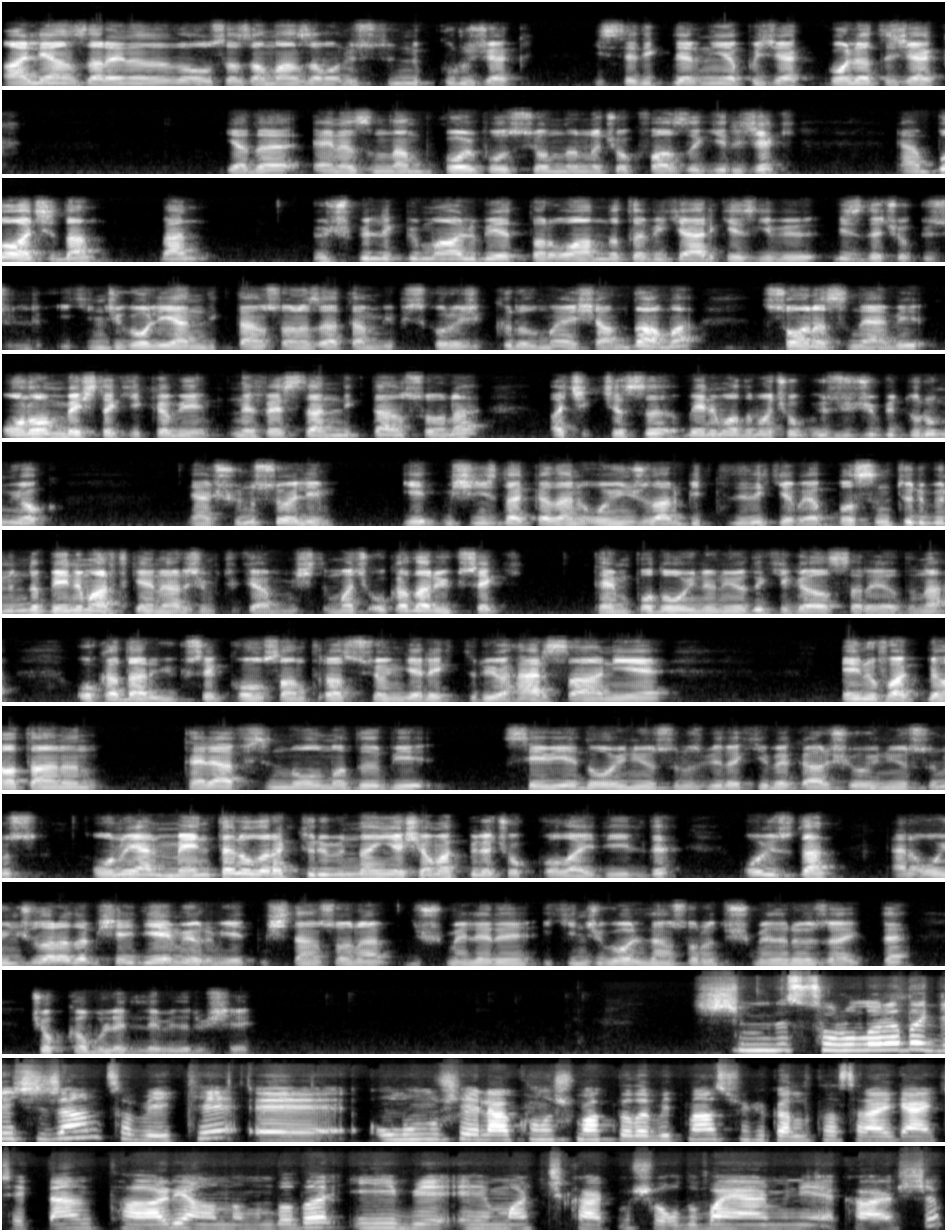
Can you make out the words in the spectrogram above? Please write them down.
Allianz Arena'da da olsa zaman zaman üstünlük kuracak. istediklerini yapacak, gol atacak ya da en azından gol pozisyonlarına çok fazla girecek. Yani bu açıdan ben 3 birlik bir mağlubiyet var. O anda tabii ki herkes gibi biz de çok üzüldük. İkinci golü yendikten sonra zaten bir psikolojik kırılma yaşandı ama sonrasında yani bir 10-15 dakika bir nefeslendikten sonra açıkçası benim adıma çok üzücü bir durum yok. Yani şunu söyleyeyim. 70. dakikadan oyuncular bitti dedik ya, ya basın tribününde benim artık enerjim tükenmişti. Maç o kadar yüksek tempoda oynanıyordu ki Galatasaray adına. O kadar yüksek konsantrasyon gerektiriyor. Her saniye en ufak bir hatanın telafisinin olmadığı bir seviyede oynuyorsunuz. Bir rakibe karşı oynuyorsunuz. Onu yani mental olarak tribünden yaşamak bile çok kolay değildi. O yüzden yani oyunculara da bir şey diyemiyorum. 70'ten sonra düşmeleri, ikinci golden sonra düşmeleri özellikle çok kabul edilebilir bir şey. Şimdi sorulara da geçeceğim tabii ki. Ee, olumlu şeyler konuşmakla da bitmez çünkü Galatasaray gerçekten tarih anlamında da iyi bir e, maç çıkartmış oldu Bayern Münih'e karşı.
